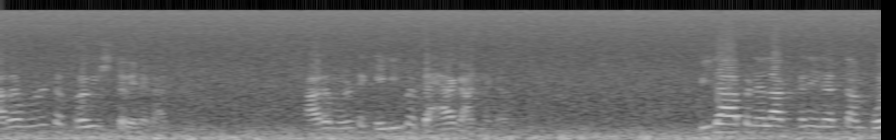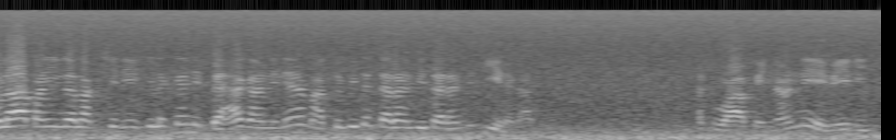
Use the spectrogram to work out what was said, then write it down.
අරමුණට ප්‍රවිෂ්ඨ වෙන ගන්න. අරමුණට කෙලින්ම බැහැ ගන්න ගන්න. විලාපන ලක්ෂණේ නැත්තම් පොලාපනින ලක්ෂණේ කියලා කියන්නේ බැහැගන්නේ නැහැ මතු පිට තරන්දි තරන්දි තියෙන ගන්න. අටුවා පෙන්වන්නේ ඒ වේලිච්ච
